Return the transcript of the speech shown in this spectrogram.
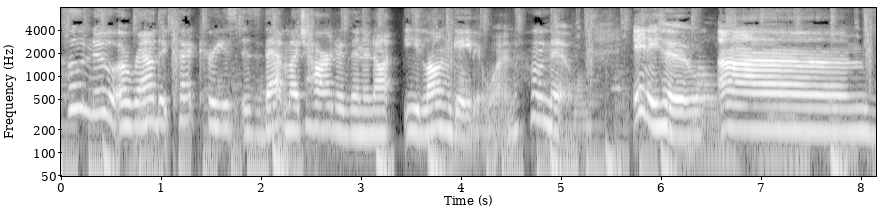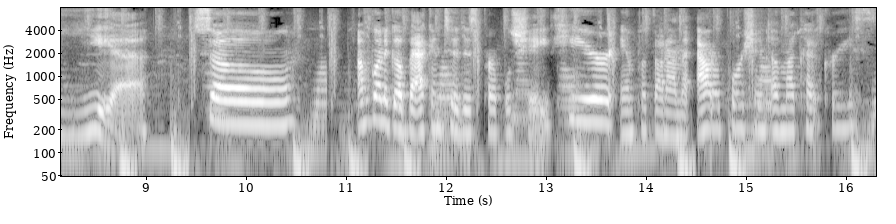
Who knew a rounded cut crease is that much harder than an elongated one? Who knew? Anywho, um, yeah. So I'm going to go back into this purple shade here and put that on the outer portion of my cut crease.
